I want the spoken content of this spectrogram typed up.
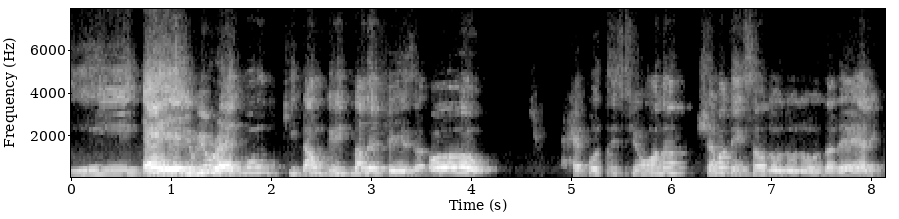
E é ele, Will Redmond, que dá um grito na defesa. Ô, ô, ô, reposiciona, chama a atenção do, do- do- da DL,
